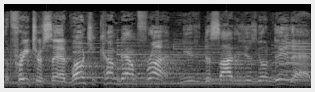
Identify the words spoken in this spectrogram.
the preacher said, why don't you come down front? And you decided you was going to do that.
